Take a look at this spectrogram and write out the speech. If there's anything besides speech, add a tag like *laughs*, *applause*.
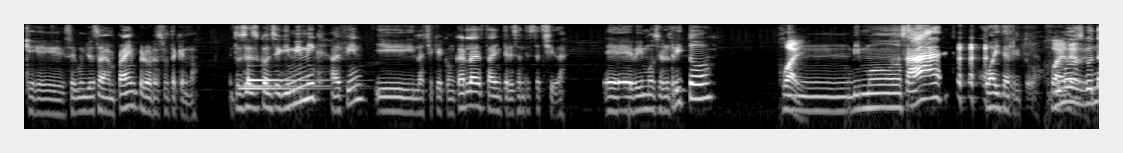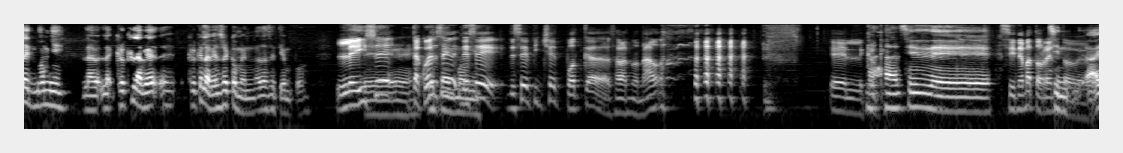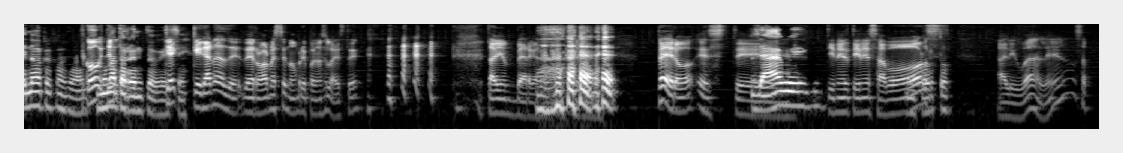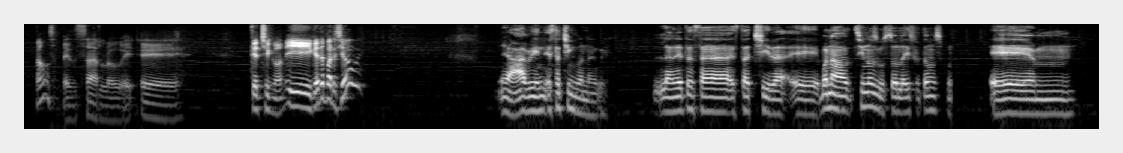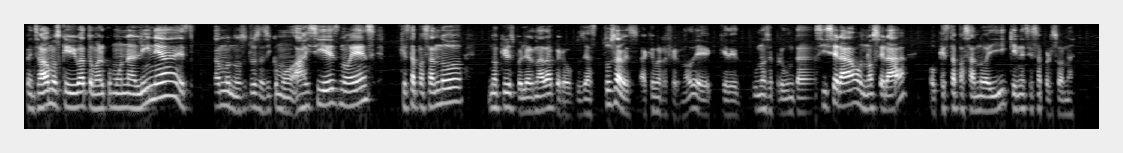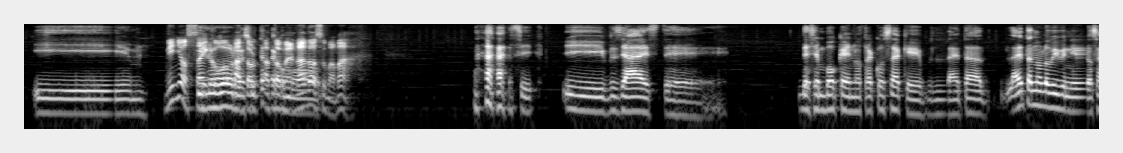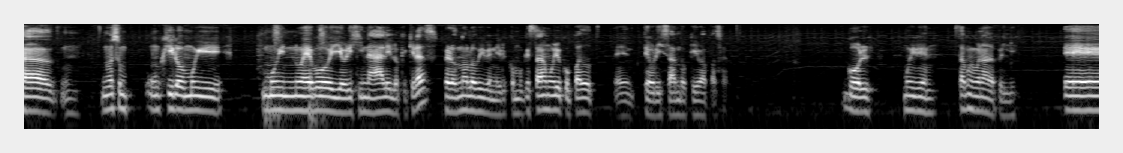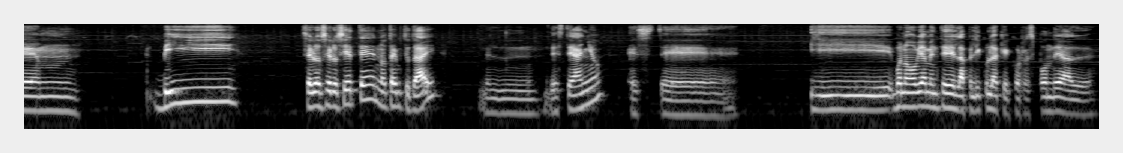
que según yo estaba en Prime, pero resulta que no. Entonces conseguí Mimic al fin y la chequé con Carla. Está interesante, está chida. Eh, vimos el rito. Juay. Mm, vimos. ¡Ah! Juay de rito. *laughs* vimos Good Night Mommy. creo, que la, creo que la habías recomendado hace tiempo. Le hice. Eh, ¿Te acuerdas de, ese, de ese pinche podcast abandonado? *laughs* El, ah, sí, de. Cinema Torrento, güey. Ay, no, creo que se Cinema Torrento, güey. ¿Qué, sí. qué ganas de, de, robarme este nombre y ponérselo a este. *laughs* Está bien, verga. *laughs* Pero, este. Ya, güey. Tiene, tiene sabor. Al igual, ¿eh? Vamos a, vamos a pensarlo, güey. Eh, qué chingón. ¿Y qué te pareció, güey? Ah, bien, está chingona, güey. La neta está, está chida. Eh, bueno, sí nos gustó, la disfrutamos. Em, pensábamos que iba a tomar como una línea. Estábamos nosotros así como, ay, sí es, no es. ¿Qué está pasando? No quiero spoilear nada, pero pues ya tú sabes a qué me refiero, ¿no? De que uno se pregunta, ¿sí será o no será? ¿O qué está pasando ahí? ¿Quién es esa persona? Y. Niño psycho atormentando a su mamá. *laughs* sí. Y pues ya, este desemboca en otra cosa que pues, la neta, la neta no lo vi venir, o sea, no es un, giro muy, muy nuevo y original y lo que quieras, pero no lo vi venir, como que estaba muy ocupado eh, teorizando qué iba a pasar. Gol, muy bien, está muy buena la peli. Em, vi 007, No Time to Die, de este año. Este y bueno, obviamente la película que corresponde al...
